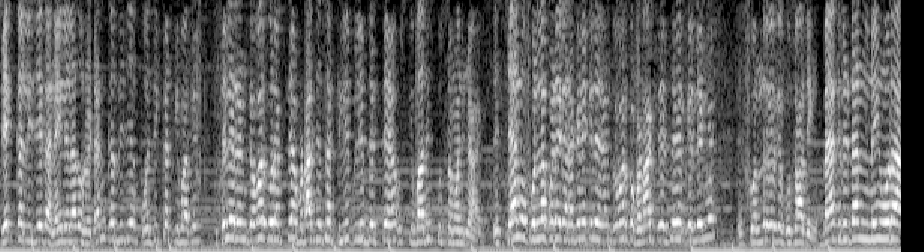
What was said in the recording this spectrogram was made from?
चेक कर लीजिएगा, नहीं लेना तो रिटर्न कर दीजिए कोई दिक्कत की बात नहीं। तो चलिए रन कवर को रखते हैं, फटाक जैसा क्लिप क्लिप देखते हैं, उसके बाद ही कुछ समझ में आएगा। इस चैन को खोलना पड़ेगा रखने के लिए रन कवर को फटाक से ऐसे करके लेंगे। इसको अंदर करके घुसा देंगे। बैग रिटर्न नहीं हो रहा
